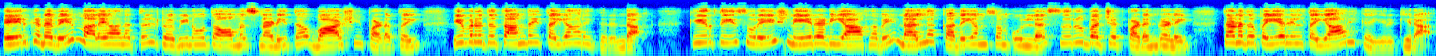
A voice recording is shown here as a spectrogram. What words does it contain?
ஏற்கனவே மலையாளத்தில் டொவினோ தாமஸ் நடித்த வாஷி படத்தை இவரது தந்தை தயாரித்திருந்தார். கீர்த்தி சுரேஷ் நேரடியாகவே நல்ல கதையம்சம் உள்ள சிறு பட்ஜெட் படங்களை தனது பெயரில் தயாரிக்க இருக்கிறார்.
